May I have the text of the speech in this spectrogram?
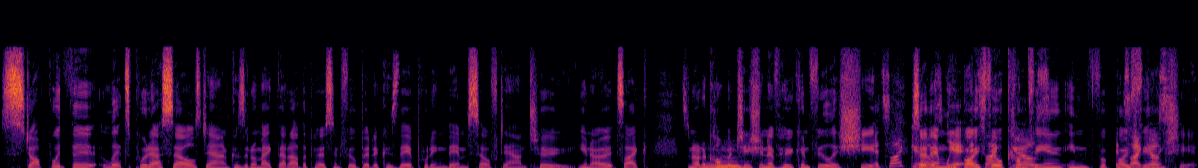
Stop with the let's put ourselves down because it'll make that other person feel better because they're putting themselves down too. You know, it's like it's not a competition of who can feel a shit. Mm. It's like so then we yeah, both feel like comfy girls- in, in f- both like feeling girls shit.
